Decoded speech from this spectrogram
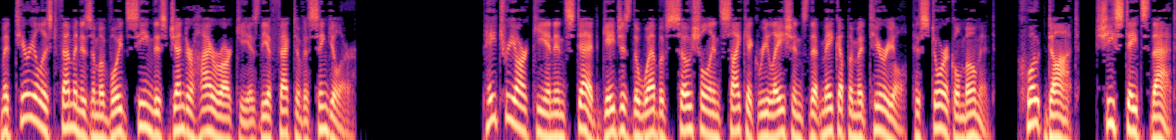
Materialist feminism avoids seeing this gender hierarchy as the effect of a singular patriarchy and instead gauges the web of social and psychic relations that make up a material, historical moment. She states that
